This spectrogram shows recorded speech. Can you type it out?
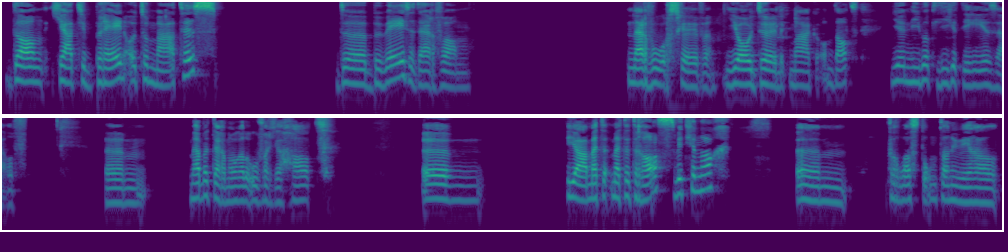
dan gaat je brein automatisch de bewijzen daarvan naar voren schuiven, jou duidelijk maken, omdat je niet wilt liegen tegen jezelf. Um, we hebben het daar nogal over gehad. Um, ja, met, met het ras, weet je nog? Um, voor wat stond dan nu weer al?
